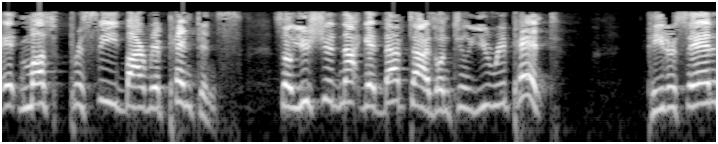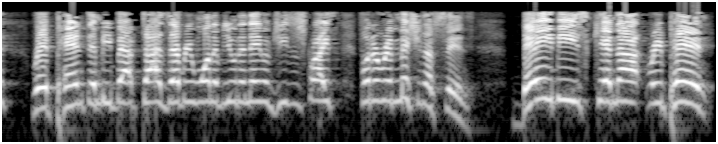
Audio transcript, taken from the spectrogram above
it must proceed by repentance. So you should not get baptized until you repent. Peter said, Repent and be baptized, every one of you, in the name of Jesus Christ for the remission of sins. Babies cannot repent.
